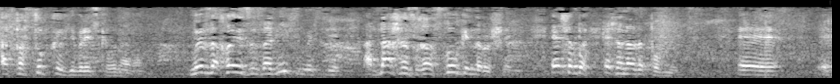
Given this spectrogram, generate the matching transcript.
от поступков еврейского народа. Мы находимся в зависимости от наших заслуг и нарушений. Это, это надо помнить. Э, э,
